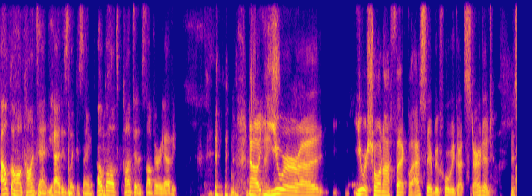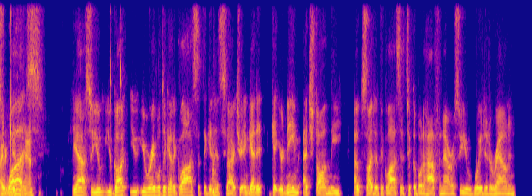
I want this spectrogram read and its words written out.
alcohol content. Yeah, it is like a sandwich. Alcohol content. It's not very heavy. now nice. you were uh, you were showing off that glass there before we got started. Mr. I was. Yeah, so you you got you you were able to get a glass at the Guinness factory and get it get your name etched on the outside of the glass. It took about a half an hour, so you waited around and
